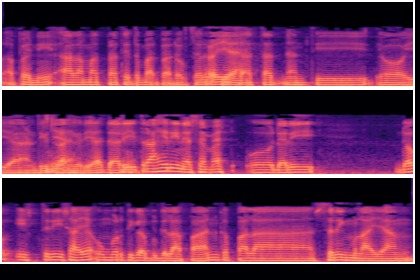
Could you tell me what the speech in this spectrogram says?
apa ini alamat praktek tempat Pak Dokter oh, iya. dicatat nanti. Oh iya, nanti iya. terakhir yeah. ya. Dari yeah. terakhir ini SMS oh dari Dok, istri saya umur 38, kepala sering melayang,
